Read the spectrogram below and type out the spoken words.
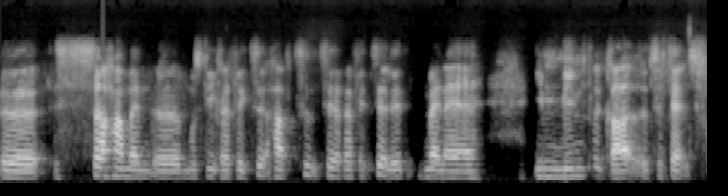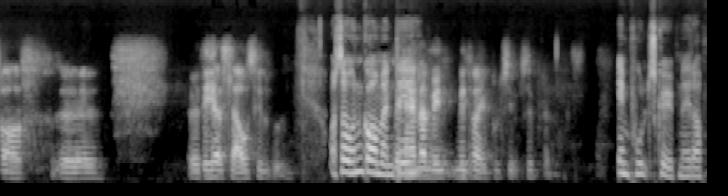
øh, så har man øh, måske reflekteret, haft tid til at reflektere lidt. Man er i mindre grad til falds for øh, øh, det her slagtilbud. Og så undgår man Man det. handler mind- mindre impulsivt simpelthen. Impulskøb netop.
